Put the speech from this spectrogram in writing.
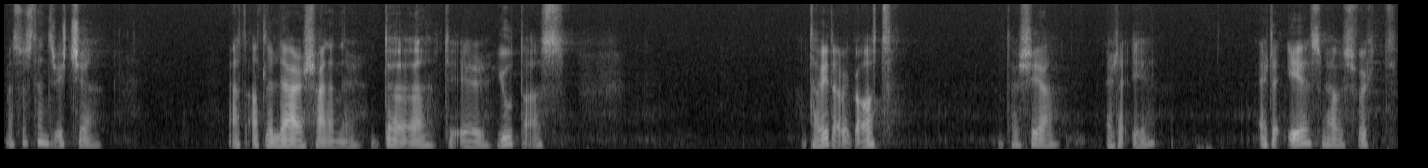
Men så stender ikkje at alle lærersveinene dø til er Judas. Han tar videre godt. Han tar sier, er det jeg? er det jeg som har svukt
